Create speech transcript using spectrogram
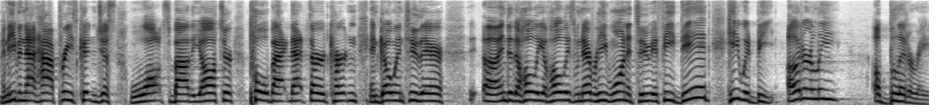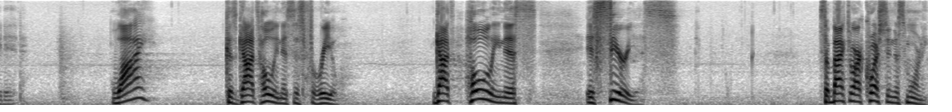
And even that high priest couldn't just waltz by the altar, pull back that third curtain, and go into there, uh, into the holy of holies whenever he wanted to. If he did, he would be utterly obliterated. Why? Because God's holiness is for real. God's holiness is serious. So back to our question this morning,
